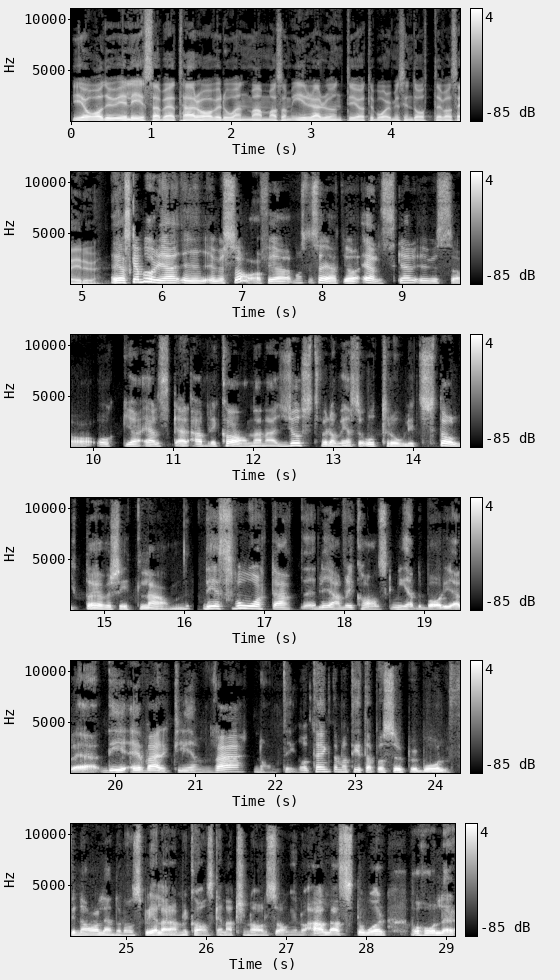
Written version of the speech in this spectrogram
Ja du Elisabeth, här har vi då en mamma som irrar runt i Göteborg med sin dotter. Vad säger du? Jag ska börja i USA, för jag måste säga att jag älskar USA och jag älskar amerikanarna just för de är så otroligt stolta över sitt land. Det är svårt att bli amerikansk medborgare. Det är verkligen värt någonting. Och tänk när man tittar på Super Bowl-finalen och de spelar amerikanska nationalsången och alla står och håller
